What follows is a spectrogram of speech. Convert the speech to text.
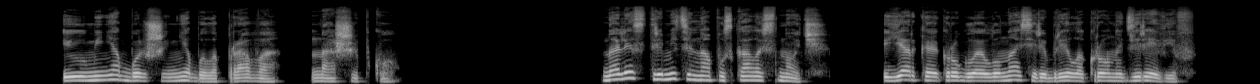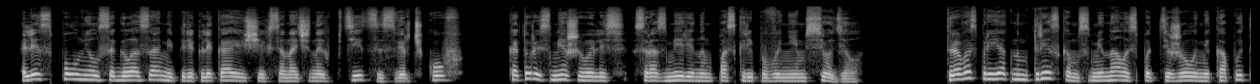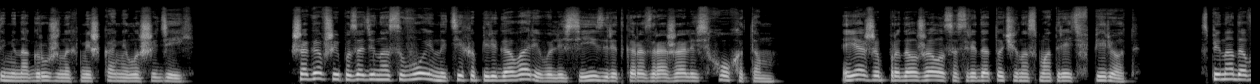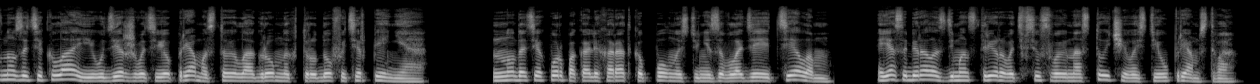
и у меня больше не было права на ошибку. На лес стремительно опускалась ночь. Яркая круглая луна серебрила кроны деревьев. Лес полнился голосами перекликающихся ночных птиц и сверчков, которые смешивались с размеренным поскрипыванием сёдел. Трава с приятным треском сминалась под тяжелыми копытами нагруженных мешками лошадей. Шагавшие позади нас воины тихо переговаривались и изредка разражались хохотом. Я же продолжала сосредоточенно смотреть вперед. Спина давно затекла, и удерживать ее прямо стоило огромных трудов и терпения. Но до тех пор, пока лихорадка полностью не завладеет телом, я собиралась демонстрировать всю свою настойчивость и упрямство.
